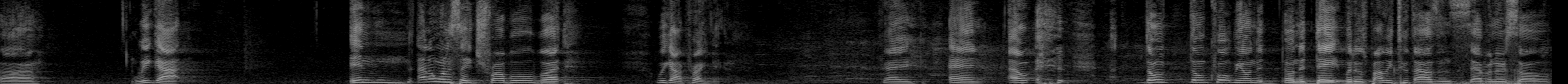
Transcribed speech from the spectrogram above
Uh, we got in. I don't want to say trouble, but we got pregnant. Okay, and I, don't don't quote me on the on the date, but it was probably 2007 or so,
